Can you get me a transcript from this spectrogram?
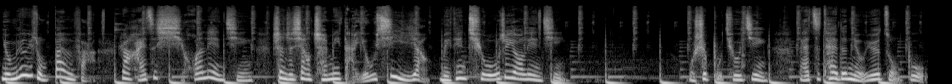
有没有一种办法让孩子喜欢练琴，甚至像沉迷打游戏一样，每天求着要练琴？我是卜秋静，来自泰德纽约总部。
